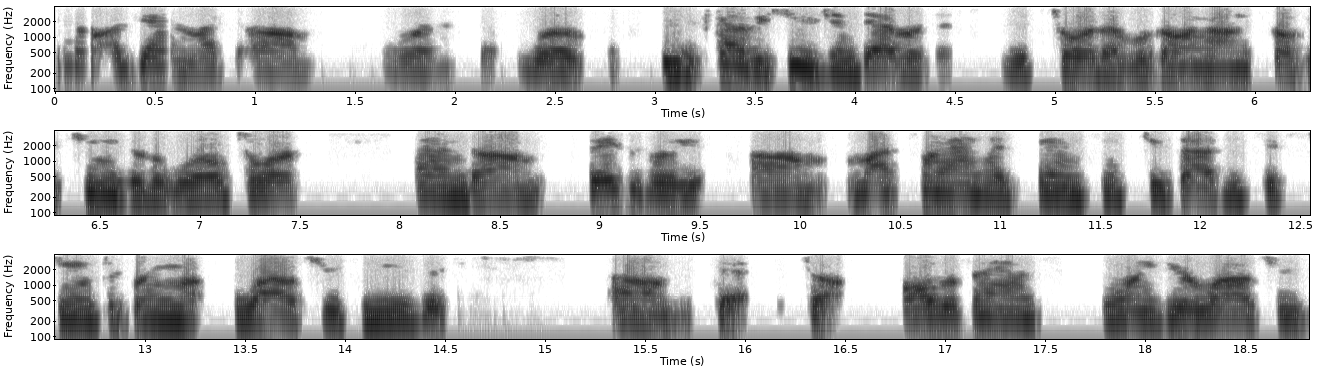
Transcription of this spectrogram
you know, again, like um, we're we're it's kind of a huge endeavor. This this tour that we're going on. It's called the Kings of the World Tour, and um, basically, um, my plan has been since 2016 to bring Wildstreet music um, to to all the fans who want to hear Wildstreet,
